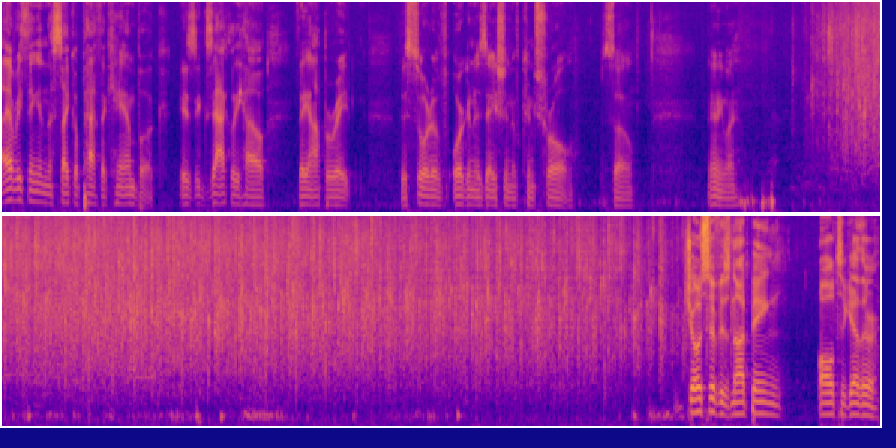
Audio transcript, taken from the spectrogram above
everything in the psychopathic handbook is exactly how they operate this sort of organization of control. So, anyway. Joseph is not being altogether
